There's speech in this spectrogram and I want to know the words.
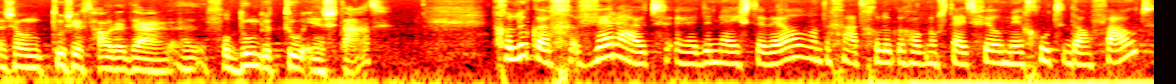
zo'n toezichthouder daar voldoende toe in staat? Gelukkig veruit de meeste wel, want er gaat gelukkig ook nog steeds veel meer goed dan fout.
